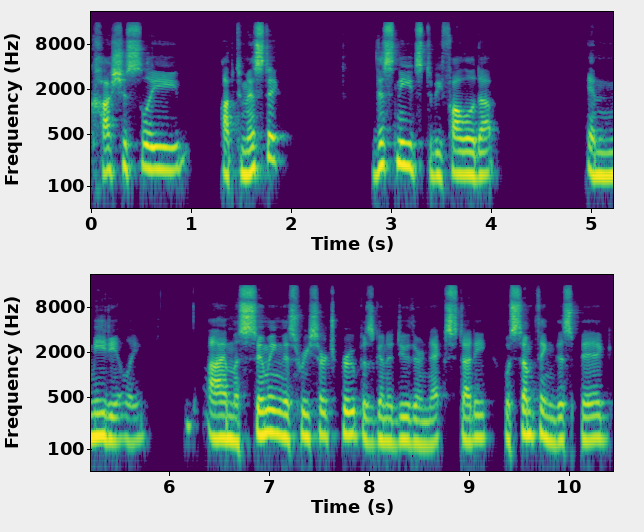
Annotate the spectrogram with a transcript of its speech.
cautiously optimistic. This needs to be followed up immediately. I'm assuming this research group is going to do their next study with something this big.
